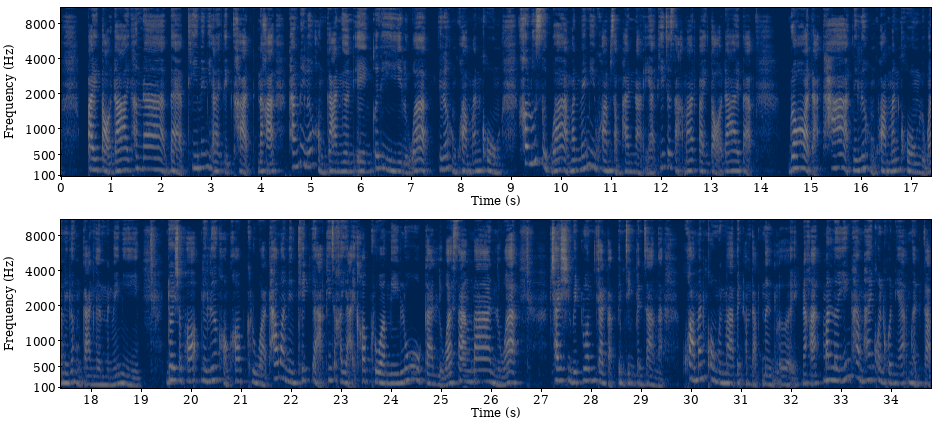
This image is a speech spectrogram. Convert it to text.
ไปต่อได้ข้างหน้าแบบที่ไม่มีอะไรติดขัดนะคะ ทั้งในเรื่องของการเงินเองก็ดีหรือว่าในเรื่องของความมั่นคง เขารู้สึกว่ามันไม่มีความสัมพันธ์ไหนอะที่จะสามารถไปต่อได้แบบ รอดอะถ้าในเรื่องของความมั่นคง หรือว่าในเรื่องของการเงินมันไม่มี โดยเฉพาะในเรื่องของครอบครัว ถ้าวันหนึ่งคิดอยากที่จะขยายครอบครัวมีลูกกันหรือว่าสร้างบ้านหรือว่าใช้ชีวิตร่วมกันแบบเป็นจริงเป็นจังอะความมั่นคงมันมาเป็นอันดับหนึ่งเลยนะคะ มันเลยยิ่งทำให้คนคนนี้เหมือนกับ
